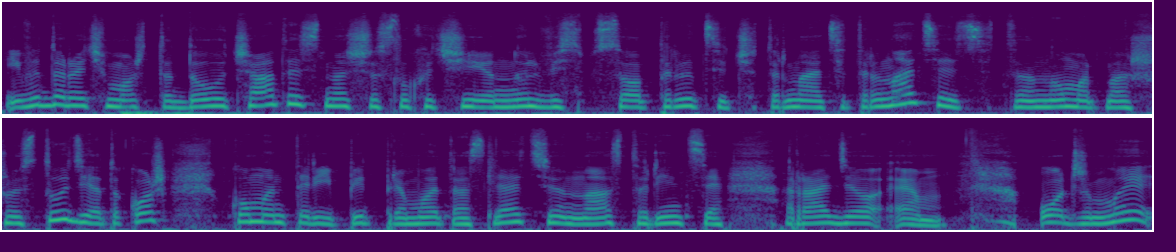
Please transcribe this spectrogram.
І ви, до речі, можете долучатись, наші слухачі 0800 30 14 13, Це номер нашої студії. а Також коментарі під прямою трансляцією на сторінці Радіо М. Отже, ми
